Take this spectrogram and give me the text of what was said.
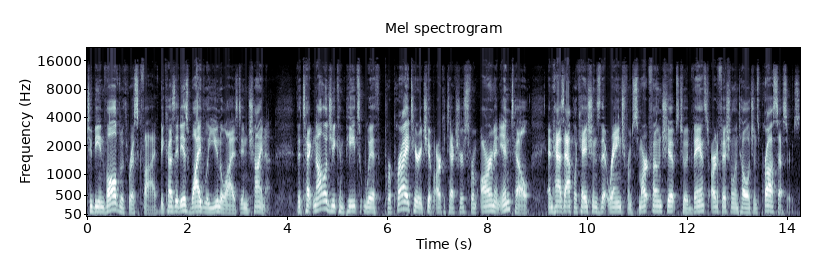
to be involved with RISC-V because it is widely utilized in China. The technology competes with proprietary chip architectures from ARM and Intel and has applications that range from smartphone chips to advanced artificial intelligence processors.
